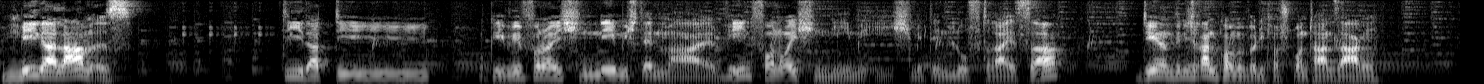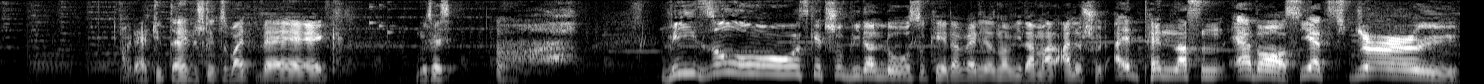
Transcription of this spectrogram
mega lahm ist. Die, da, die. Okay, wen von euch nehme ich denn mal? Wen von euch nehme ich mit den Luftreißer? Den, an den ich rankomme, würde ich mal spontan sagen. Oh, der Typ da hinten steht so weit weg. Muss gleich... Oh. Wieso? Es geht schon wieder los. Okay, dann werde ich erstmal wieder mal alle schön einpennen lassen. Airboss, jetzt! Yay!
